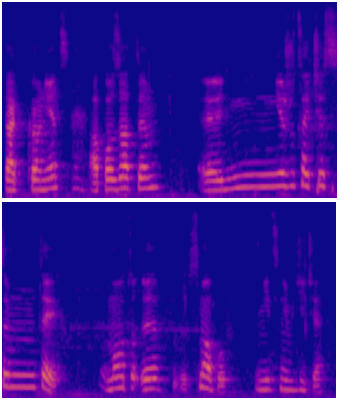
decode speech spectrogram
tak, koniec. A poza tym e, nie rzucajcie z tych e, smoków. Nic nie widzicie.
